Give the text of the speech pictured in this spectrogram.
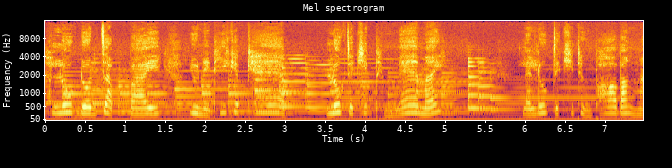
ถ้าลูกโดนจับไป อยู่ในที่แคบๆ ลูกจะคิดถึงแม่ไหม และลูกจะคิดถึงพ่อบ้างไหม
